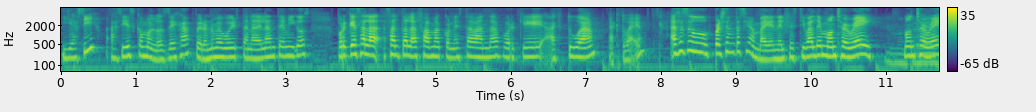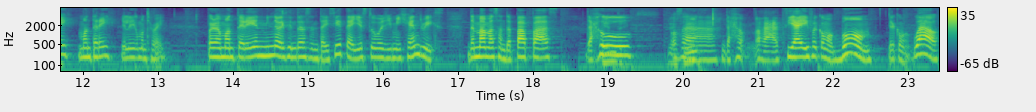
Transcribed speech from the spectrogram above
Y así, así es como los deja, pero no me voy a ir tan adelante, amigos, porque sal, salta la fama con esta banda porque actúa, actúa, ¿eh? Hace su presentación, vaya, en el Festival de Monterrey. Monterrey. Monterrey, Monterrey, yo le digo Monterrey. Pero Monterrey en 1967, ahí estuvo Jimi Hendrix, The Mamas and the Papas, The Who. The o sea, The Who, o sea, sí ahí fue como boom, era como wow.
